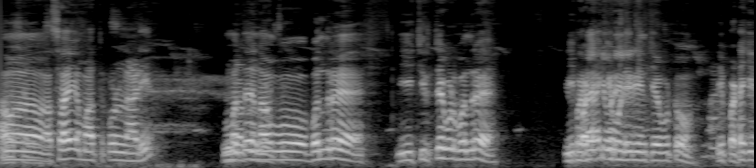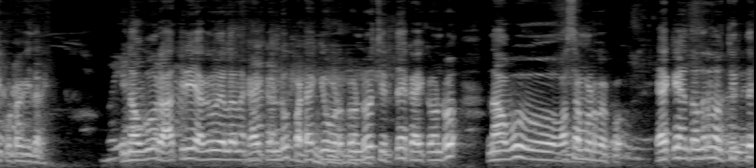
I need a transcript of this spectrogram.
ಆ, ಅಸಹಾಯ ಮಾತುಗಳನ್ನ ಆಡಿ ಮತ್ತೆ ನಾವು ಬಂದರೆ ಈ ಚಿರತೆಗಳು ಬಂದರೆ ಈ ಪಟಾಕಿ ಹೊಡೀರಿ ಅಂತ ಹೇಳ್ಬಿಟ್ಟು ಈ ಪಟಾಕಿ ಕೊಟ್ಟೋಗಿದ್ದಾರೆ. ನಾವು ರಾತ್ರಿ ಹಗಲು ಎಲ್ಲನ ಕಾಯ್ಕೊಂಡು ಪಟಾಕಿ ಹೊಡ್ಕೊಂಡು ಚಿರತೆ ಕಾಯ್ಕೊಂಡು ನಾವು ವಾಸ ಮಾಡಬೇಕು. ಯಾಕೆ ಅಂತಂದ್ರೆ ನಾವು ಚಿರತೆ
